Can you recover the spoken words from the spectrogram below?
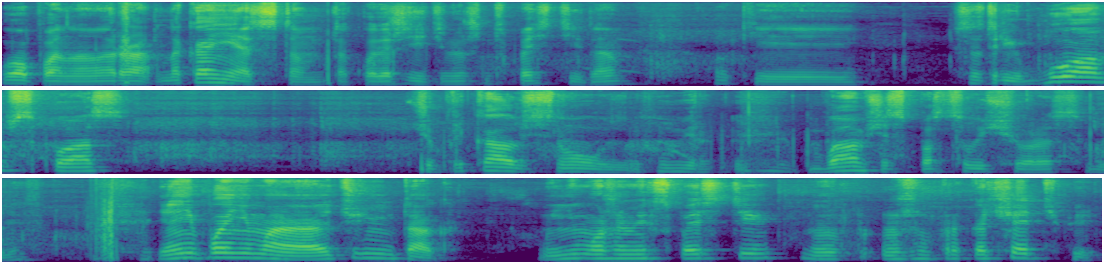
Опа, на... наконец-то. Так, подождите, нужно спасти, да? Окей. Смотри, бам, спас. Че, прикалываюсь, снова умер. Бам, сейчас спасу еще раз, блин. Я не понимаю, а что не так? Мы не можем их спасти? Ну, нужно прокачать теперь.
